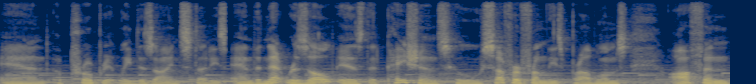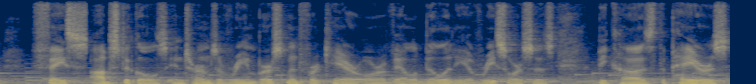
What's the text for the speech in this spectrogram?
and appropriately designed studies. And the net result is that patients who suffer from these problems often face obstacles in terms of reimbursement for care or availability of resources because the payers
